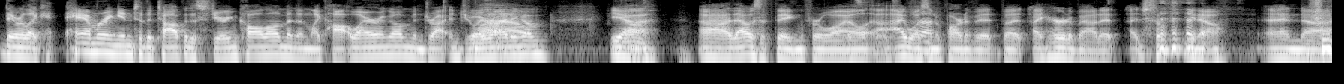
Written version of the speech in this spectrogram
they were like hammering into the top of the steering column and then like hot wiring them and, dri- and joyriding Wow. them. Yeah. Uh, that was a thing for a while. I wasn't a part of it, but I heard about it. I just, you know, and uh,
